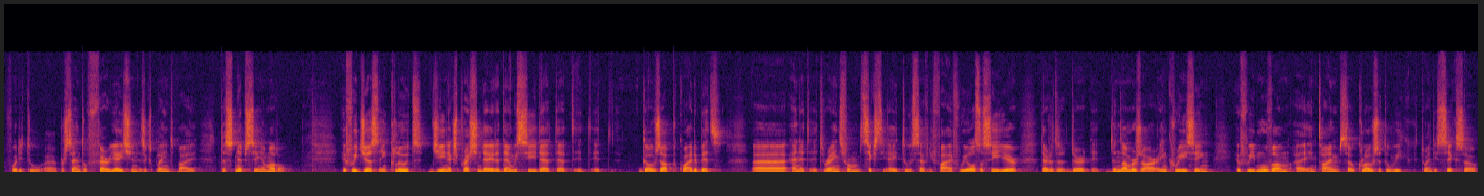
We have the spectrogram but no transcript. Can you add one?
42 uh, percent of variation is explained by the SNPs in your model. If we just include gene expression data, then we see that, that it, it goes up quite a bit. Uh, and it, it ranged from 68 to 75. We also see here that the, the, the numbers are increasing if we move on uh, in time, so closer to week 26. So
